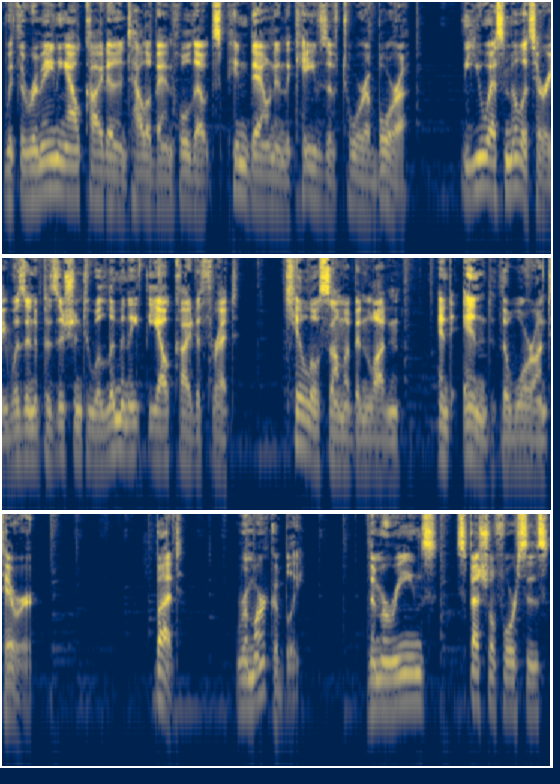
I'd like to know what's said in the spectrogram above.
with the remaining Al Qaeda and Taliban holdouts pinned down in the caves of Tora Bora, the US military was in a position to eliminate the Al Qaeda threat, kill Osama bin Laden, and end the war on terror. But, remarkably, the Marines, Special Forces,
